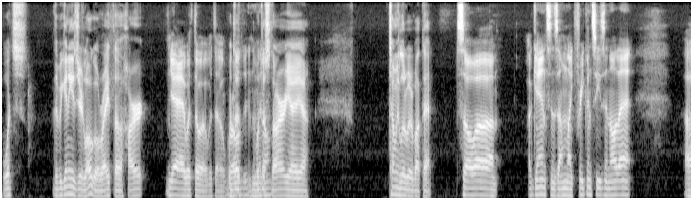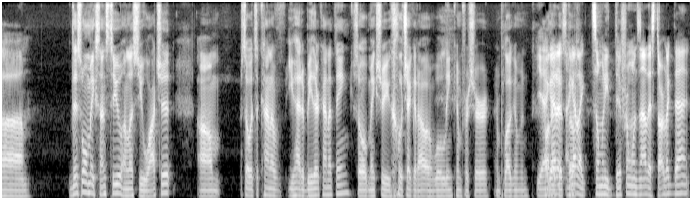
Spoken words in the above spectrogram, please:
what's the beginning is your logo, right? The heart Yeah, with the with the with world the, in the with the star. Yeah, yeah. Tell me a little bit about that. So uh, again, since I'm like frequencies and all that, um, This won't make sense to you unless you watch it. Um, so it's a kind of you had to be there kind of thing. So make sure you go check it out, and we'll link him for sure and plug him and yeah, I got I got like so many different ones now that start like that,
